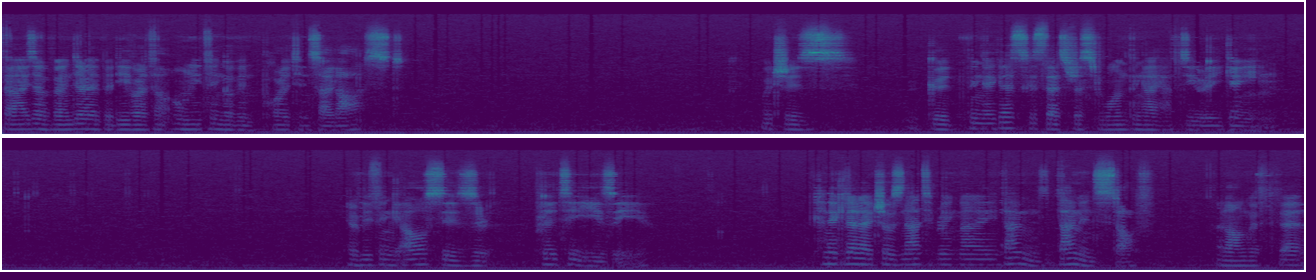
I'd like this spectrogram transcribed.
the eyes of Ender I believe are the only thing of importance I lost. Which is a good thing I guess, because that's just one thing I have to regain. Everything else is pretty easy. Connected I chose not to bring my diamond, diamond stuff along with that,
